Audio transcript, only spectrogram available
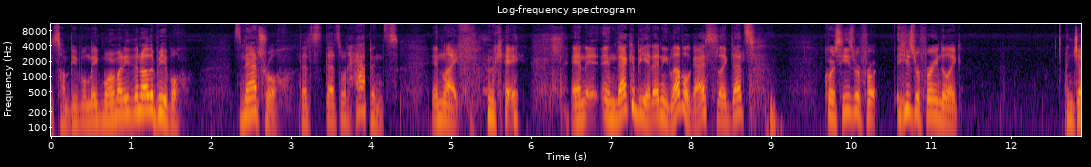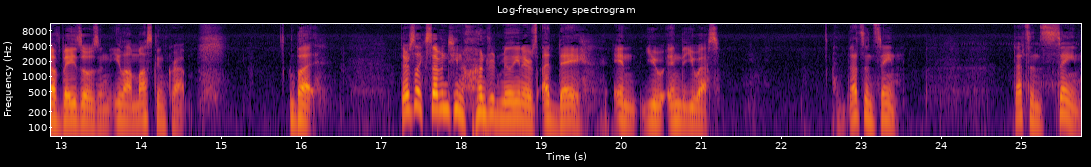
some people make more money than other people. It's natural. That's that's what happens in life, okay? And and that could be at any level, guys. Like that's of course he's refer he's referring to like Jeff Bezos and Elon Musk and crap. But there's like 1700 millionaires a day in you in the US. That's insane. That's insane.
